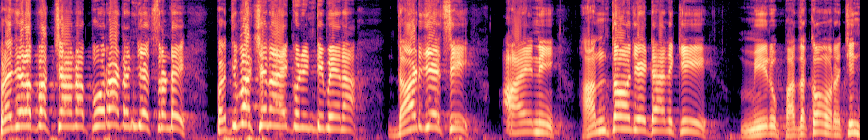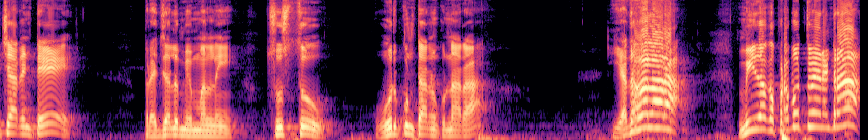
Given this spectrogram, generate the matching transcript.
ప్రజల పక్షాన పోరాటం చేస్తుండే ప్రతిపక్ష నాయకుడి ఇంటి మీద దాడి చేసి ఆయన్ని అంతం చేయడానికి మీరు పథకం రచించారంటే ప్రజలు మిమ్మల్ని చూస్తూ ఊరుకుంటారనుకున్నారా? ఎదవలారా? మీదొక ప్రభుత్వమేనంటారా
